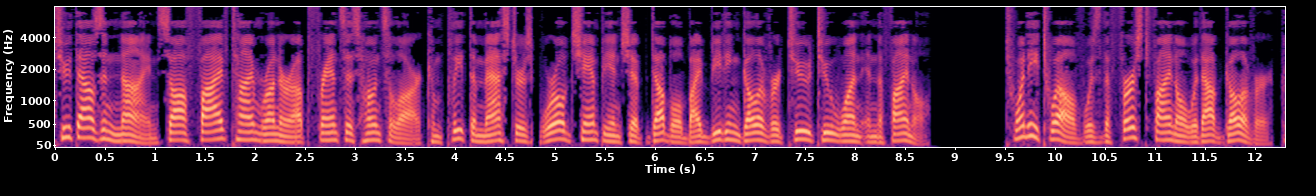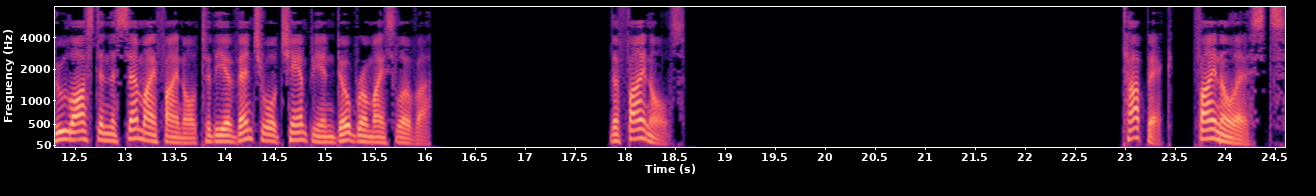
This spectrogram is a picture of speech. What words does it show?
2009 saw five-time runner-up Francis Hoenselaar complete the Masters World Championship double by beating Gulliver 2-1 in the final. 2012 was the first final without Gulliver, who lost in the semifinal to the eventual champion Dobromyslova. The finals Topic. Finalists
